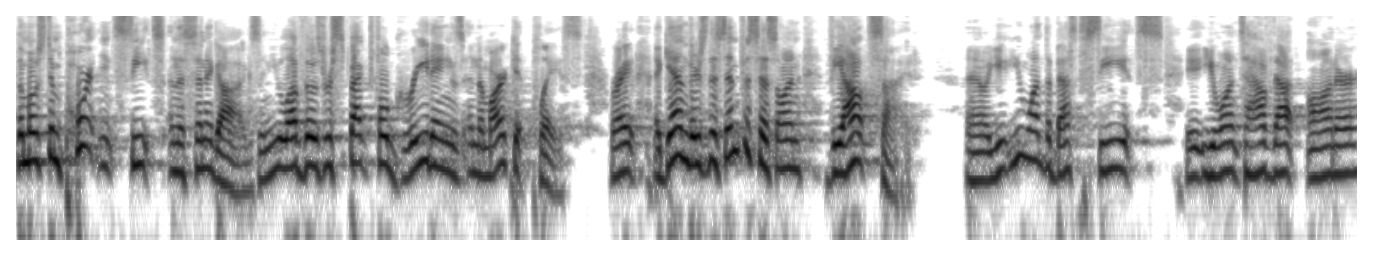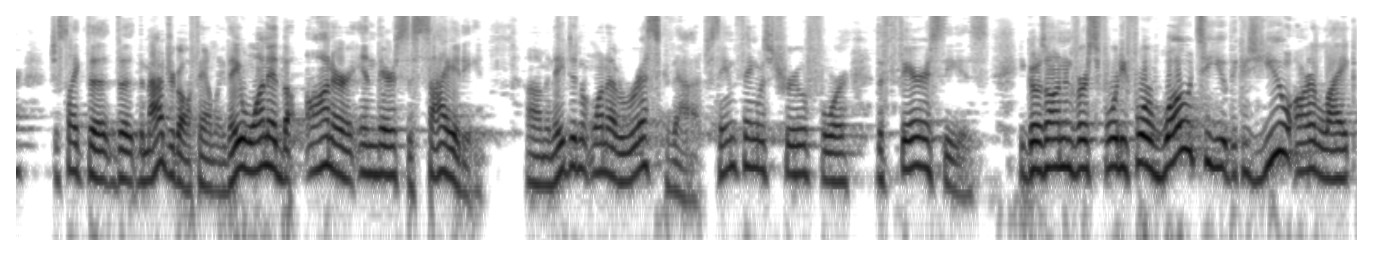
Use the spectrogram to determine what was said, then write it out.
the most important seats in the synagogues and you love those respectful greetings in the marketplace, right? Again, there's this emphasis on the outside. You, know, you, you want the best seats. You want to have that honor, just like the, the, the Madrigal family. They wanted the honor in their society. Um, and they didn't want to risk that. Same thing was true for the Pharisees. He goes on in verse 44 Woe to you, because you are like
